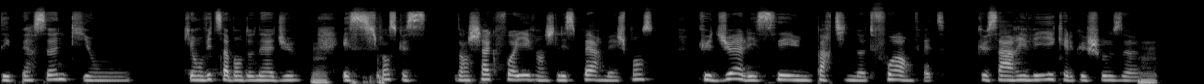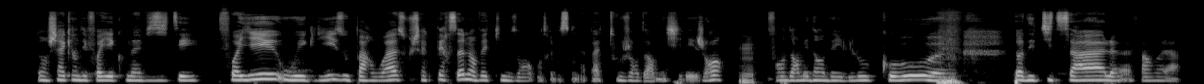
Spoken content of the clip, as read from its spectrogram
des personnes qui ont, qui ont envie de s'abandonner à Dieu. Mhm. Et je pense que dans chaque foyer, enfin je l'espère, mais je pense que Dieu a laissé une partie de notre foi en fait, que ça a réveillé quelque chose euh, Mm. dans chacun des foyers qu'on a visités, foyer ou église ou paroisse ou chaque personne en fait qui nous ont rencontrés parce qu'on n'a pas toujours dormi chez les gens, Mm. enfin on dormait dans des locaux, euh, dans des petites salles, euh, enfin voilà.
